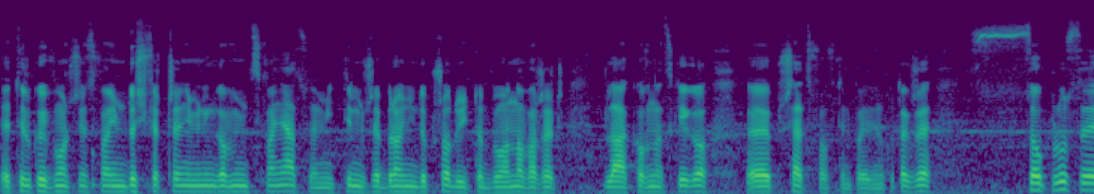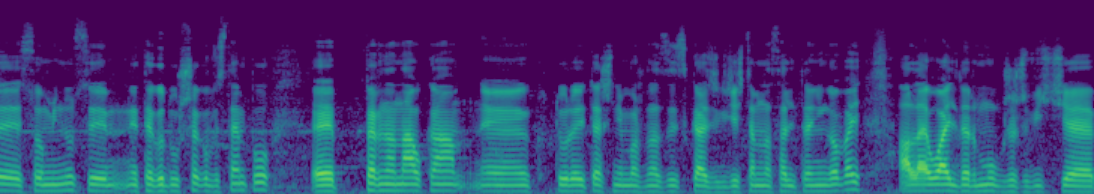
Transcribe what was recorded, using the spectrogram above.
e, tylko i wyłącznie swoim doświadczeniem ringowym i cwaniactwem i tym, że broni do przodu i to była nowa rzecz dla Kownackiego, e, przetrwał w tym pojedynku. Także są plusy, są minusy tego dłuższego występu. E, Pewna nauka, e, której też nie można zyskać gdzieś tam na sali treningowej, ale Wilder mógł rzeczywiście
